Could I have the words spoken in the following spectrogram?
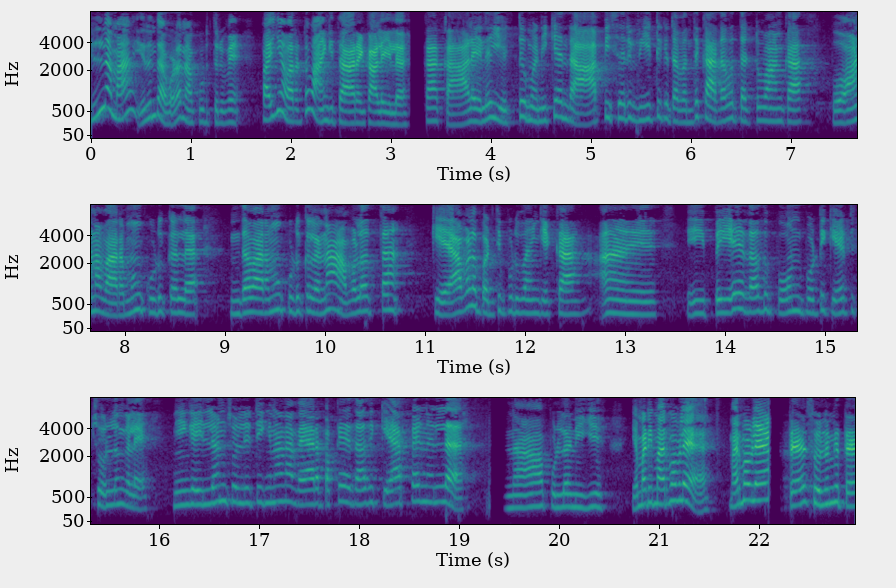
இல்லம்மா இருந்தா கூட நான் கொடுத்துருவேன். பையன் வரட்டும் வாங்கி தாரேன் காலையில. அக்கா காலையில எட்டு மணிக்கு அந்த ஆபீசர் வீட்டுக்கிட்ட வந்து கதவு தட்டுவாங்கக்கா. போன வாரமும் கொடுக்கல. இந்த வாரமும் கொடுக்கலன்னா அவ்வளோதான் கேவலப்படுத்தி போடுவாங்கக்கா இப்பயே ஏதாவது ஃபோன் போட்டு கேட்டு சொல்லுங்களே. நீங்க இல்லைன்னு சொல்லிட்டீங்கன்னா நான் வேற பக்கம் ஏதாவது கேட்பேன்னு இல்ல. நான் புள்ள நீ. எம்மாடி மருமவளே? மருமவளே? அத்தை சொல்லுங்க அத்தை.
